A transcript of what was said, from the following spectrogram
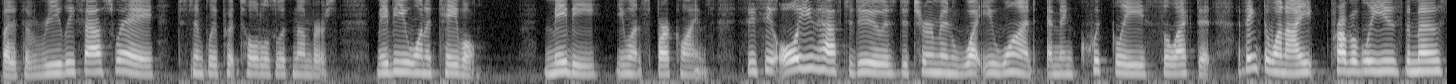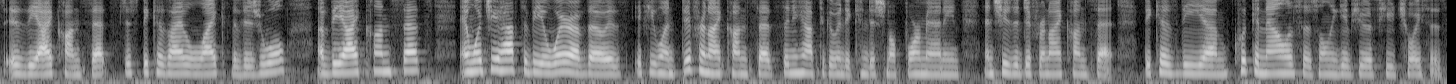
but it's a really fast way to simply put totals with numbers. Maybe you want a table. Maybe you want spark lines. So you see, all you have to do is determine what you want and then quickly select it. I think the one I probably use the most is the icon sets, just because I like the visual of the icon sets. And what you have to be aware of though is if you want different icon sets, then you have to go into conditional formatting and choose a different icon set because the um, quick analysis only gives you a few choices.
